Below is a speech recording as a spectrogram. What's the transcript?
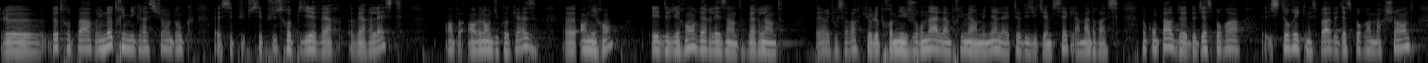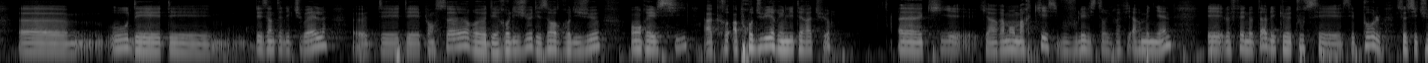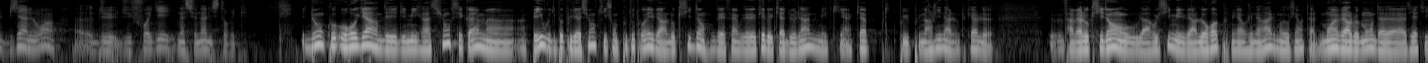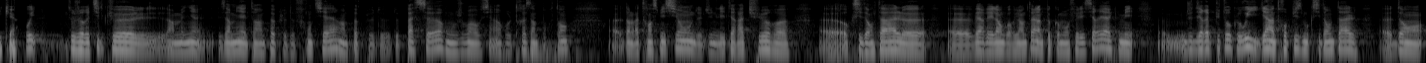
D'autre part, une autre immigration, donc, euh, c'est plus, plus, replié vers, l'Est, en, venant du Caucase, euh, en Iran, et de l'Iran vers les Indes, vers l'Inde. D'ailleurs, il faut savoir que le premier journal imprimé arménien l'a été au XVIIIe siècle à Madras. Donc on parle de, diaspora historique, n'est-ce pas, de diaspora marchande, euh, où des, intellectuels, des, des, penseurs, des religieux, des ordres religieux ont réussi à, produire une littérature euh, qui, a vraiment marqué, si vous voulez, l'historiographie arménienne. Et le fait notable est que tous ces, pôles se situent bien loin euh, du, foyer national historique. Et donc, au, regard des, migrations, c'est quand même un, pays où des populations qui sont plutôt tournées vers l'Occident. Vous avez, évoqué le cas de l'Inde, mais qui est un cas peut-être plus, plus marginal. En tout cas, le, enfin vers l'Occident ou la Russie, mais vers l'Europe, mais en général, le monde occidental, moins vers le monde asiatique. Oui, toujours est-il que les Arméniens étant un peuple de frontières, un peuple de, passeurs, ont joué aussi un rôle très important euh, dans la transmission d'une littérature euh, occidentale euh, vers les langues orientales, un peu comme l'ont fait les Syriaques. Mais je dirais plutôt que oui, il y a un tropisme occidental dans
